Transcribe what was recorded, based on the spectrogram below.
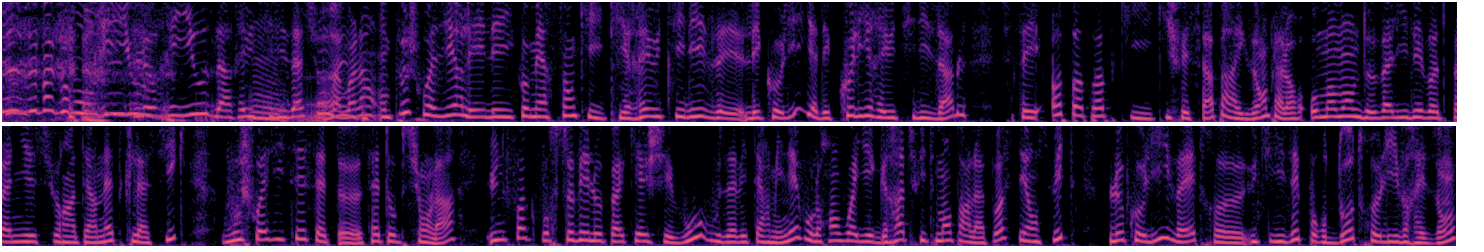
je sais pas comment on Le reuse, la réutilisation, Mmh. bah voilà, on peut choisir les les e-commerçants qui, qui réutilisent les, les colis. Il y a des colis réutilisables. C'est Hop Hop Hop qui, qui fait ça, par exemple. Alors, au moment de valider votre panier sur Internet classique, vous choisissez cette, euh, cette option-là. Une fois que vous recevez le paquet chez vous, vous avez terminé, vous le renvoyez gratuitement par la poste et ensuite, le colis va être euh, utilisé pour d'autres livraisons.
